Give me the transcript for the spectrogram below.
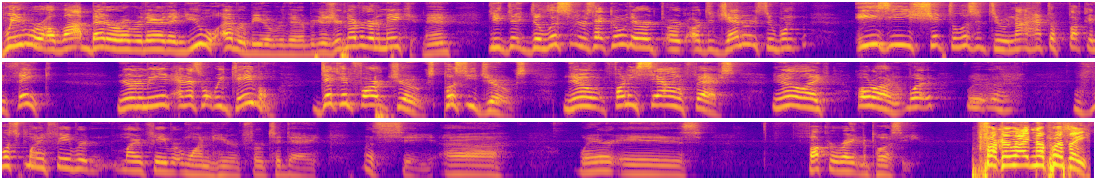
we were a lot better over there than you will ever be over there because you're never going to make it, man. The, the, the listeners that go there are, are, are degenerates that want easy shit to listen to and not have to fucking think. You know what I mean? And that's what we gave them. Dick and fart jokes, pussy jokes, you know, funny sound effects. You know, like, hold on, what, what's my favorite, my favorite one here for today? Let's see. Uh, where is fucker right in the pussy? Fucker right in the pussy.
